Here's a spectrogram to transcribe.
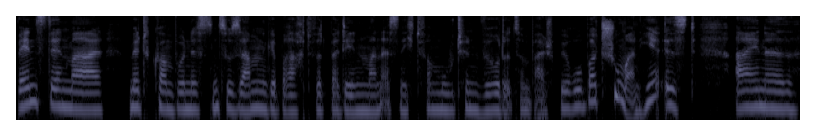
wenn es denn mal mit Komponisten zusammengebracht wird, bei denen man es nicht vermuten würde. Zum Beispiel Robert Schumann. Hier ist eine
